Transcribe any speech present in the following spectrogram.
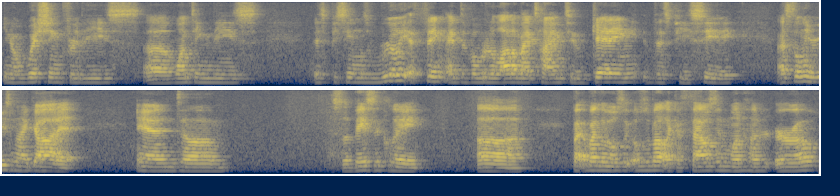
you know, wishing for these, uh, wanting these. This PC was really a thing I devoted a lot of my time to getting this PC. That's the only reason I got it. And, um, so basically, uh, by, by the way, it was, it was about like a thousand one hundred euro,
